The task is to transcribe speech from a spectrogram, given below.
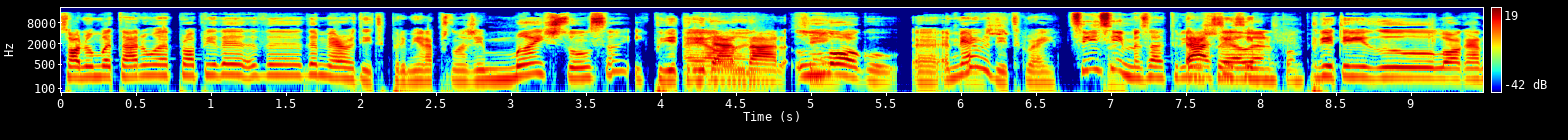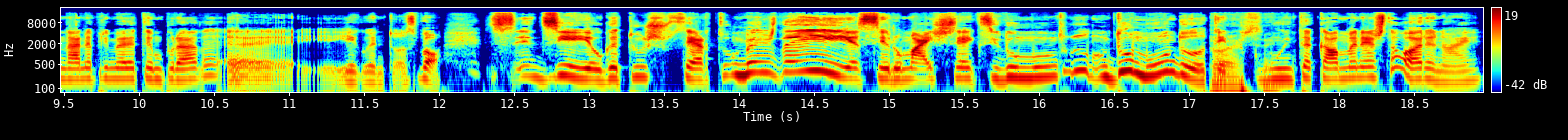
Só não mataram a própria da, da, da Meredith, que para mim era a personagem mais sonsa e que podia ter A ido a andar sim. logo. uh, a Meredith Grey. Sim, sim, mas a atriz Ah, sim, sim. Ellen Pompeo. Podia ter ido logo a andar na primeira temporada eh, e aguentou-se. Bom, dizia eu, gatucho, certo, mas daí a ser o mais sexy do mundo, do mundo. Pois, tipo, sim. muita calma nesta hora, não é?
